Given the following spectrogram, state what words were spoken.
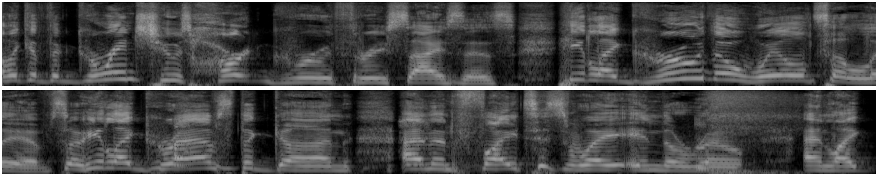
like the Grinch whose heart grew three sizes. He like grew the will to live. So he like grabs the gun and then fights his way in the room and like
